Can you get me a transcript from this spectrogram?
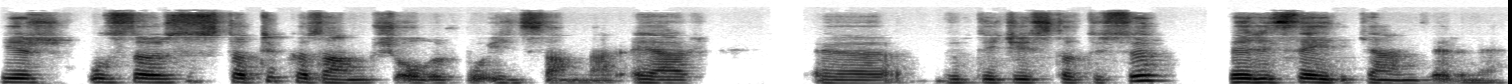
bir uluslararası statü kazanmış olur bu insanlar eğer e, mülteci statüsü verilseydi kendilerine.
